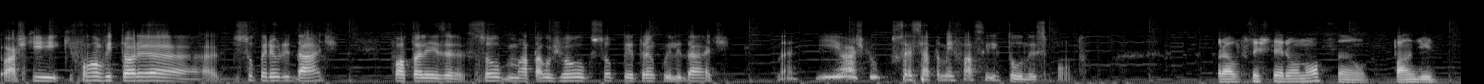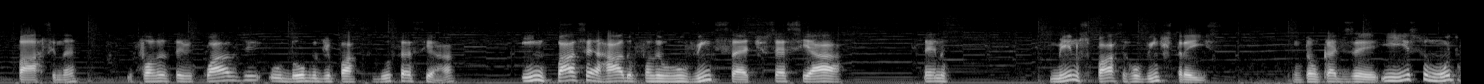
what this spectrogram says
eu acho que, que foi uma vitória de superioridade. Fortaleza soube matar o jogo, soube ter tranquilidade, né? E eu acho que o CSA também facilitou nesse ponto para vocês terem uma noção, falando de passe, né? O Fortaleza teve quase o dobro de passes do CSA. E em passe errado, o Fortaleza errou 27. O CSA tendo menos passe, errou 23. Então, quer dizer, e isso muito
